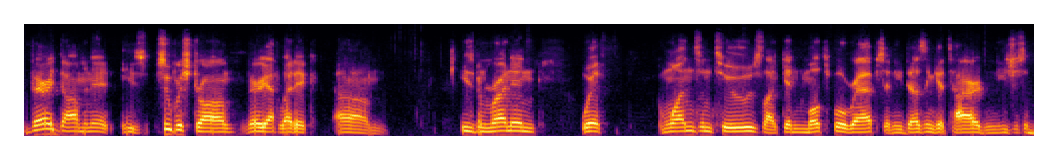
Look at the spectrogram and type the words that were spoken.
very dominant. He's super strong, very athletic. Um, he's been running with ones and twos, like getting multiple reps, and he doesn't get tired. And he's just a,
